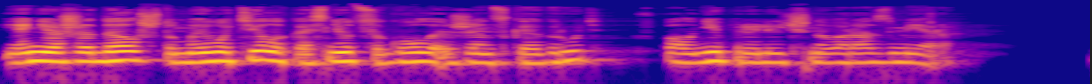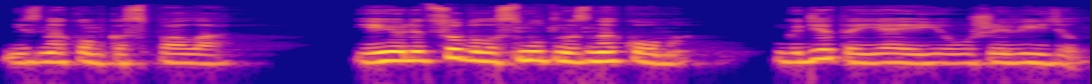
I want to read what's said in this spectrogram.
Я не ожидал, что моего тела коснется голая женская грудь вполне приличного размера. Незнакомка спала. Ее лицо было смутно знакомо. Где-то я ее уже видел,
